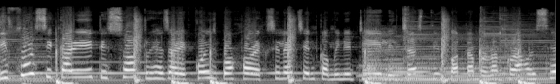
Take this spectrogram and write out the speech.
ডিফুৰ চিকাৰী টিছক দুহেজাৰ একৈছ বৰ্ষৰ এক্সিলেঞ্চ ইন কমিউনিটি লিঞ্জাষ্টিছ বঁটা প্ৰদান কৰা হৈছে।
